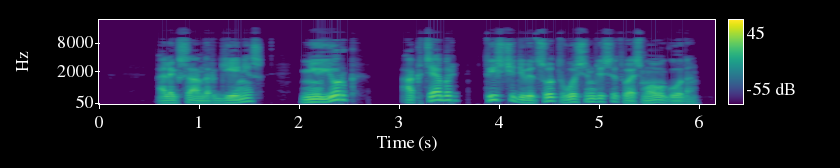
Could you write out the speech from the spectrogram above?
Александр Генис, Нью-Йорк, октябрь 1988 года.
